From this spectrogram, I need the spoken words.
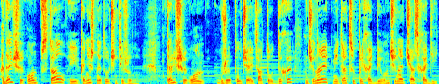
А дальше он встал, и, конечно, это очень тяжело. Дальше он уже, получается, от отдыха начинает медитацию при ходьбе. Он начинает час ходить.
